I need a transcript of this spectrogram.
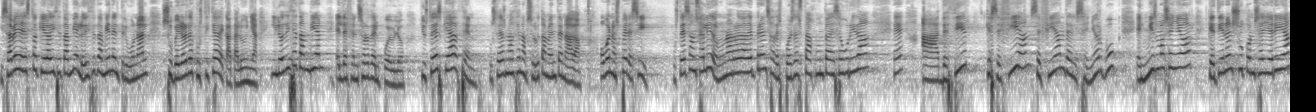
Y sabe esto quién lo dice también, lo dice también el Tribunal Superior de Justicia de Cataluña y lo dice también el Defensor del Pueblo. ¿Y ustedes qué hacen? Ustedes no hacen absolutamente nada. O bueno, espere, sí, Ustedes han salido en una rueda de prensa después de esta Junta de Seguridad eh, a decir que se fían, se fían del señor Buch, el mismo señor que tiene en su consellería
